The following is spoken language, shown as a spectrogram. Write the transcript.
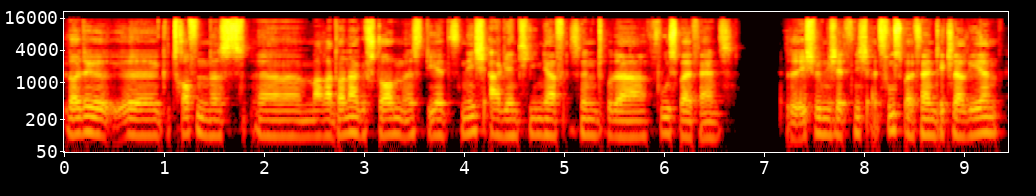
Leute äh, getroffen, dass äh, Maradona gestorben ist, die jetzt nicht Argentinier sind oder Fußballfans. Also ich will mich jetzt nicht als Fußballfan deklarieren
